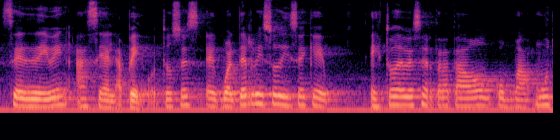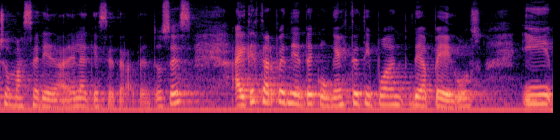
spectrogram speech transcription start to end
se deben hacia el apego. Entonces, eh, Walter Rizzo dice que esto debe ser tratado con mucho más seriedad de la que se trata. Entonces hay que estar pendiente con este tipo de apegos y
